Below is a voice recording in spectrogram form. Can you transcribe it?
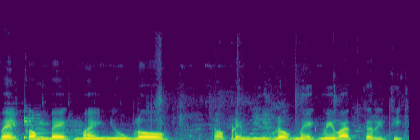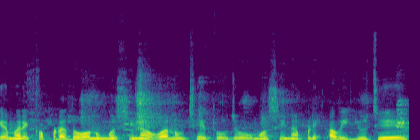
Welcome back my new blog. તો આપણે મિની બ્લોગમાં એક મેં વાત કરી હતી કે અમારે કપડાં ધોવાનું મશીન આવવાનું છે. તો જો મશીન આપણે આવી ગયું છે.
